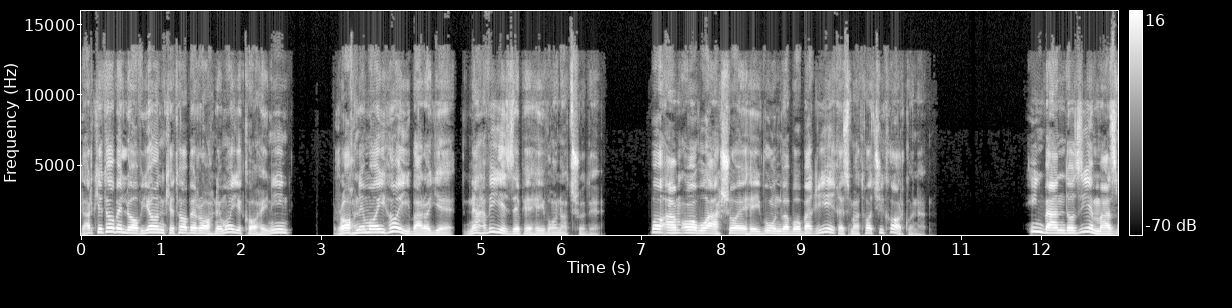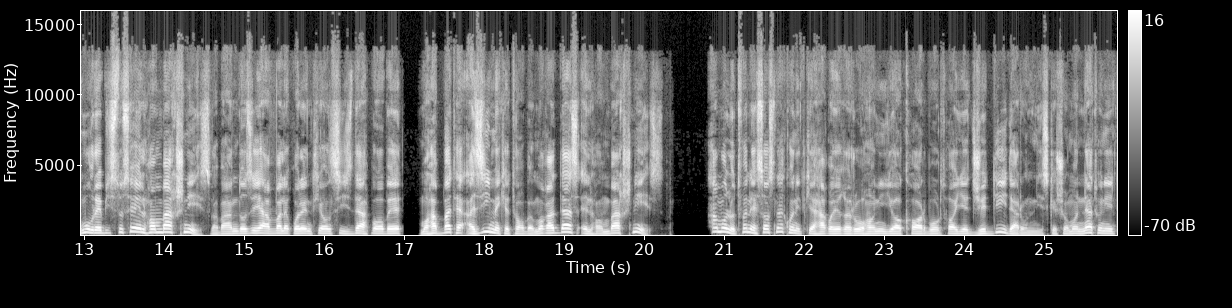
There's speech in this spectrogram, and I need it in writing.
در کتاب لاویان کتاب راهنمای کاهنین راهنمایی هایی برای نحوه ذبح حیوانات شده با امعا و احشای حیوان و با بقیه قسمت ها چی کار کنن؟ این به اندازه مزمور 23 الهام بخش نیست و به اندازه اول قرنتیان 13 باب محبت عظیم کتاب مقدس الهام بخش نیست. اما لطفا احساس نکنید که حقایق روحانی یا کاربردهای جدی در اون نیست که شما نتونید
